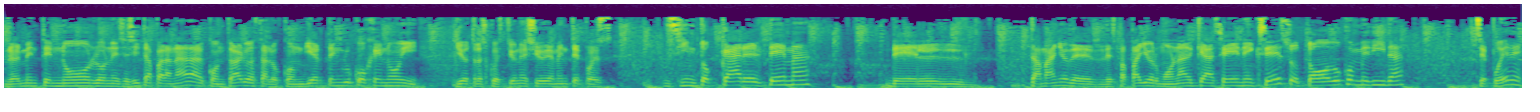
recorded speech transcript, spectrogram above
realmente no lo necesita para nada, al contrario, hasta lo convierte en glucógeno y, y otras cuestiones y obviamente pues sin tocar el tema del tamaño de despapayo hormonal que hace en exceso, todo con medida, se puede.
